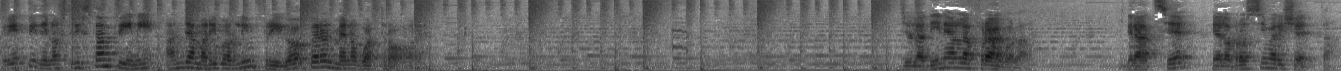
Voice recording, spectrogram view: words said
Riempiti i nostri stampini andiamo a riporli in frigo per almeno 4 ore. Gelatine alla fragola. Grazie e alla prossima ricetta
